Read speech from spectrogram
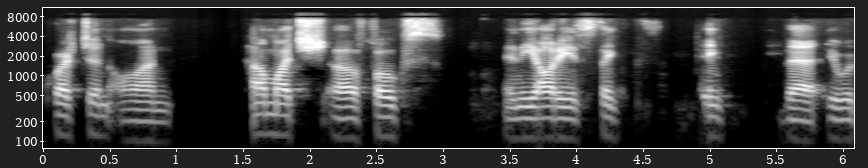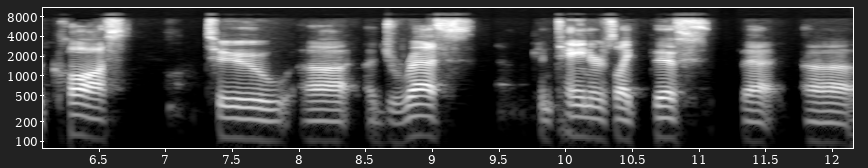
question on how much uh, folks in the audience think think that it would cost to uh, address containers like this that uh,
